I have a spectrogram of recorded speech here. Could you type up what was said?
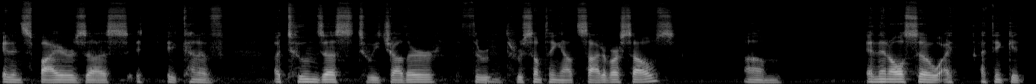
It inspires us. It it kind of attunes us to each other through mm. through something outside of ourselves. Um, and then also, I I think it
